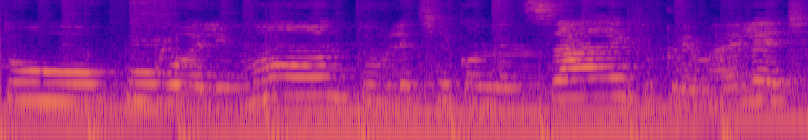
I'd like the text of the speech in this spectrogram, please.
tu jugo de limón, tu leche condensada y tu crema de leche.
